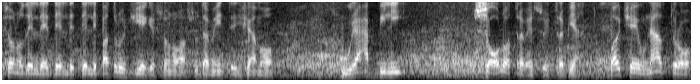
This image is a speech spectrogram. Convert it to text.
sono delle, delle, delle, patologie che sono assolutamente diciamo, curabili solo attraverso il trapianto. Poi c'è un altro,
